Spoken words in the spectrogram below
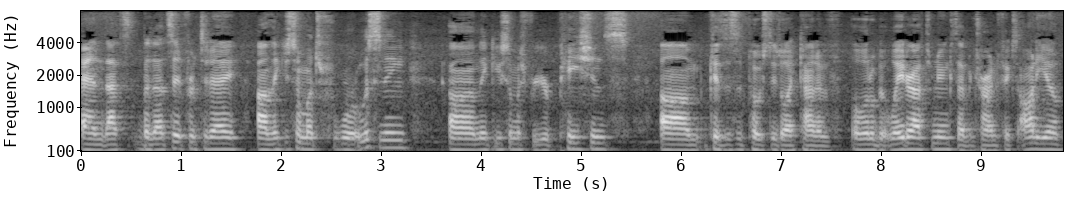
and that's but that's it for today. Um, thank you so much for listening. Um, thank you so much for your patience. Because um, this is posted like kind of a little bit later afternoon because i've been trying to fix audio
